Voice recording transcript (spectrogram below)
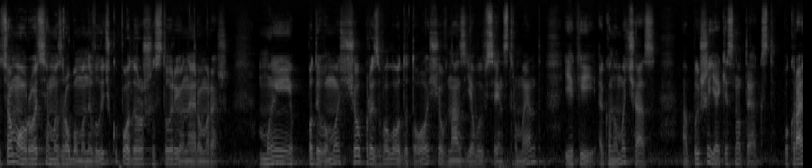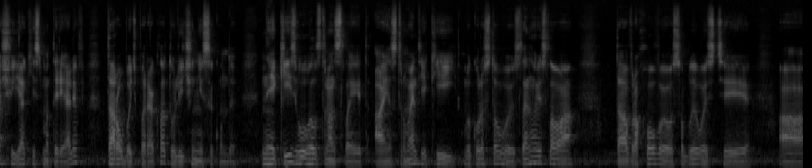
У цьому уроці ми зробимо невеличку подорож історію нейромереж. Ми подивимося, що призвело до того, що в нас з'явився інструмент, який економить час, пише якісно текст, покращує якість матеріалів та робить переклад у лічені секунди. Не якийсь Google Translate, а інструмент, який використовує сленгові слова та враховує особливості а,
